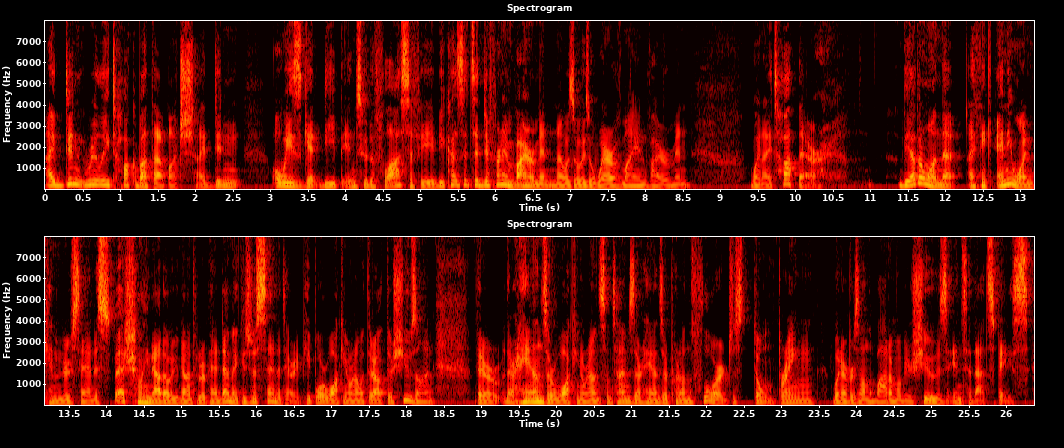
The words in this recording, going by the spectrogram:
I didn't really talk about that much. I didn't always get deep into the philosophy because it's a different environment, and I was always aware of my environment when I taught there the other one that I think anyone can understand, especially now that we've gone through a pandemic, is just sanitary. People are walking around with their out their shoes on. Their their hands are walking around. Sometimes their hands are put on the floor. Just don't bring whatever's on the bottom of your shoes into that space.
